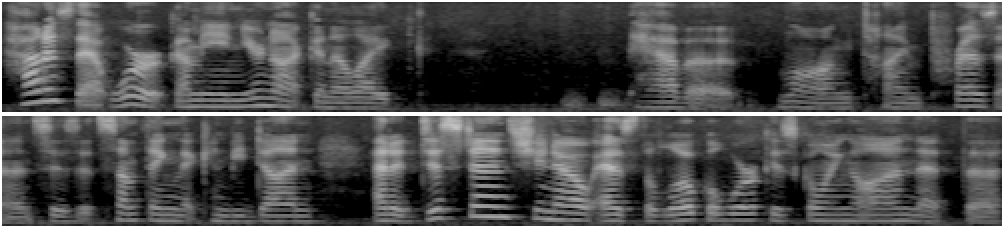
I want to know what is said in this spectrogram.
how does that work? I mean, you're not gonna like have a long time presence. Is it something that can be done at a distance, you know, as the local work is going on, that the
